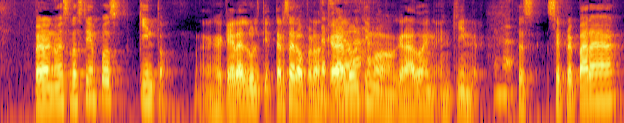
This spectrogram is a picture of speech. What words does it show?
Pero en nuestros tiempos, quinto, que era el último, tercero, perdón, que era el último grado en, kinder. Entonces, se prepara,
